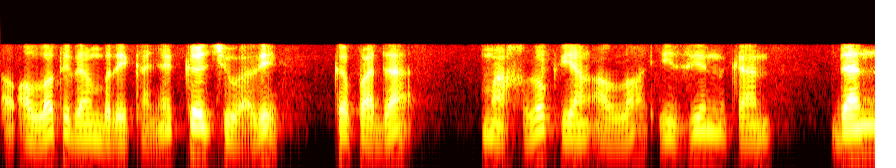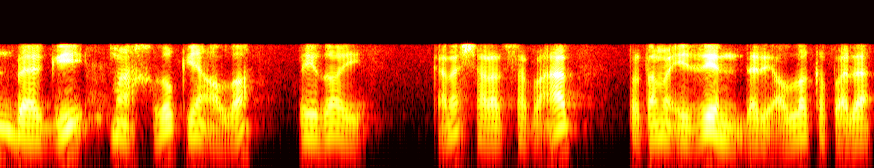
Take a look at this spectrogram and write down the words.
Allah tidak memberikannya kecuali kepada makhluk yang Allah izinkan dan bagi makhluk yang Allah ridhoi. Karena syarat syafaat pertama izin dari Allah kepada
